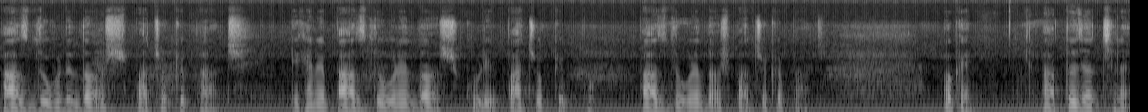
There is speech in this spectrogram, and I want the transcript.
পাঁচ দুগুণে দশ পাঁচকে পাঁচ। এখানে পাঁচ দুগুণে দশ কুড়ি পাঁচকে পাঁচ দুগুণে দশ পাঁচকে পাঁচ। ওকে আর তো যাচ্ছে না,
